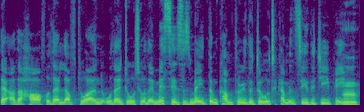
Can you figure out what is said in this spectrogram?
their other half or their loved one or their daughter or their missus has made them come through the door to come and see the GP.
